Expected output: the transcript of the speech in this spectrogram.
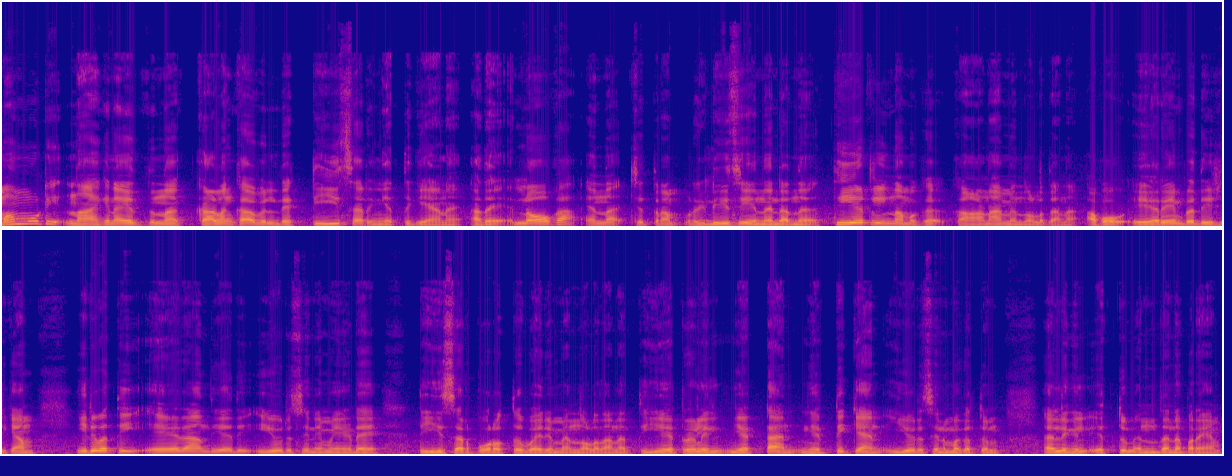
മമ്മൂട്ടി നായകനായെത്തുന്ന കളങ്കാവലിന്റെ ടീസർ ഇങ്ങെത്തുകയാണ് അതെ ലോക എന്ന ചിത്രം റിലീസ് ചെയ്യുന്നതിന്റെ അന്ന് തിയേറ്ററിൽ നമുക്ക് കാണാമെന്നുള്ളതാണ്. അപ്പോൾ ഏറെയും പ്രതീക്ഷിക്കാം ഇരുപത്തി ഏഴാം തീയതി ഈ ഒരു സിനിമയുടെ ടീസർ പുറത്ത് വരും എന്നുള്ളതാണ്. തിയേറ്ററുകളിൽ ഞെട്ടാൻ ഞെട്ടിക്കാൻ ഈ ഒരു സിനിമക്കെത്തും അല്ലെങ്കിൽ എത്തും എന്ന് തന്നെ പറയാം.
